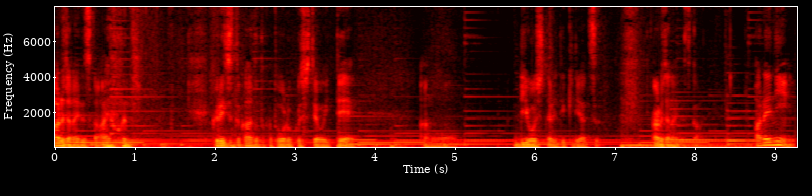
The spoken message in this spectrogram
あるじゃないですか iPhone に。クレジットカードとか登録しておいてあの利用したりできるやつあるじゃないですか。あれに、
